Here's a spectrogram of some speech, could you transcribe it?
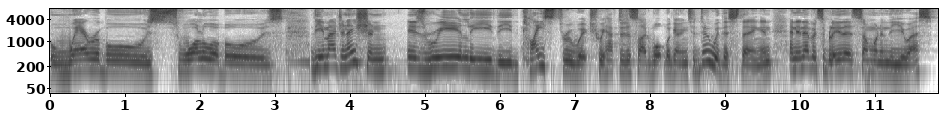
wearables, swallowables, the imagination is really the place through which we have to decide what we're going to do with this thing. And, and inevitably, there's someone in the US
